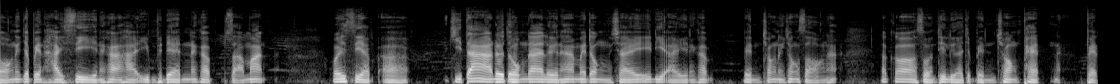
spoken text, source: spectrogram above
2เนี่ยจะเป็น High C นะครับ High Impedance นะครับ สามารถไว้เสียบกีตาร์โดยตรงได้เลยนะฮะ ไม่ต้องใช้ DI นะครับ เป็นช่อง 1 ช่อง2นะฮะ แล้วก็ส่วนที่เหลือจะเป็นช่องแพดนะแพด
